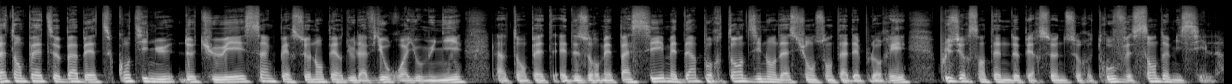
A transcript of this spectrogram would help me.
La tempête Babette continue de tuer. Cinq personnes ont perdu la vie au Royaume-Uni. La tempête est désormais passée, mais d'importantes inondations sont à déplorer. Plusieurs centaines de personnes se retrouvent sans domicile.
